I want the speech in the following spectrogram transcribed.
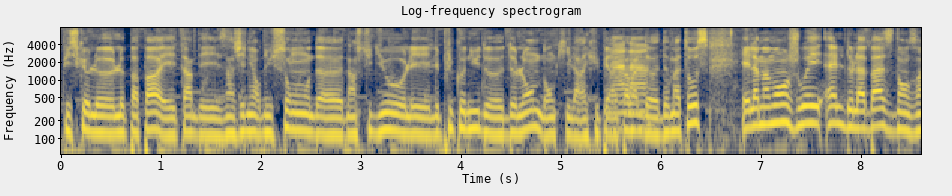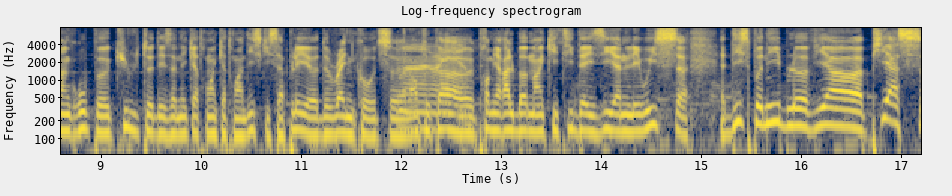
puisque le, le papa est un des ingénieurs du son d'un studio les, les plus connus de, de Londres, donc il a récupéré pas mal de, de matos. Et la maman jouait elle de la basse dans un groupe euh, culte des années 80-90 qui s'appelait euh, The Raincoats. Euh, en tout cas, oui. premier album, hein, Kitty, Daisy and Lewis, disponible via Pias.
